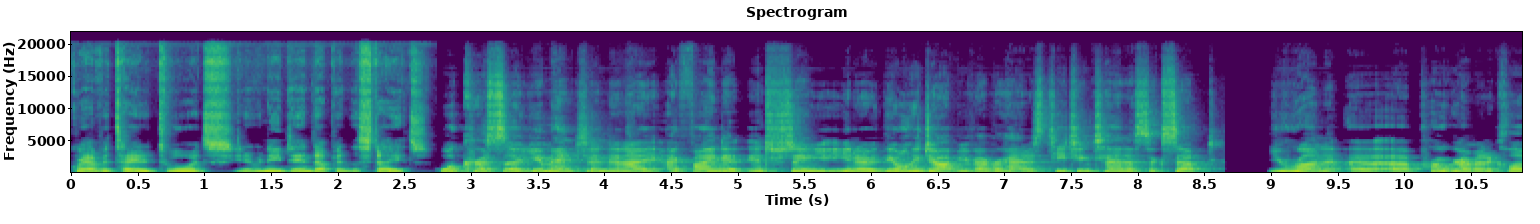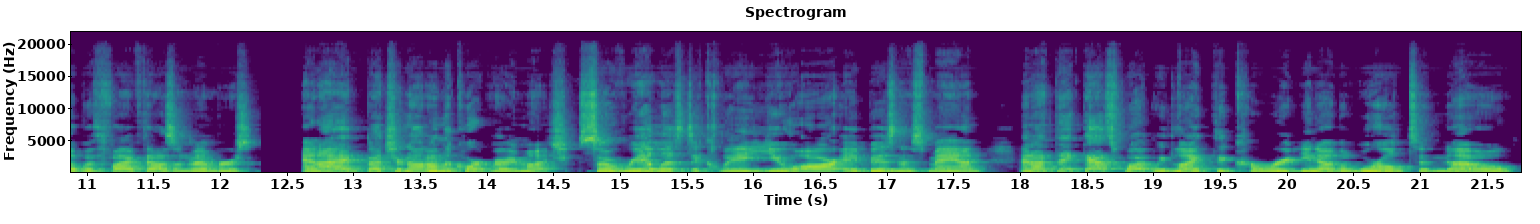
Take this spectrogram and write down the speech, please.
gravitated towards you know we need to end up in the states. Well chris so you mentioned and I, I find it interesting you know the only job you've ever had is teaching tennis except you run a, a program at a club with 5000 members and I bet you're not on the court very much. So realistically, you are a businessman. And I think that's what we'd like the career, you know, the world to know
